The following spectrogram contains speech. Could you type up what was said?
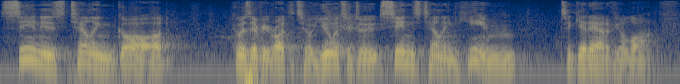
Sin is telling God, who has every right to tell you what to do, sin's telling Him to get out of your life.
